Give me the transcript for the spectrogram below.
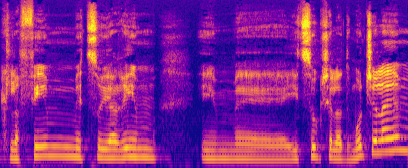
קלפים מצוירים עם ייצוג של הדמות שלהם.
